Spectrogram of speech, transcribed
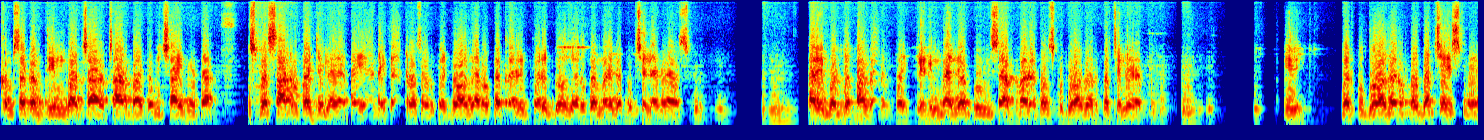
कम से कम तीन बार, चार चार बार कभी चाय पीता उसमें साठ रुपए चले जाता है यानी कि अठारह सौ रुपए, दो हज़ार रुपए, करीब करीब दो हज़ार रुपए महीने को चले गए उसको करीब बोलते पंद्रह रुपए लेकिन महीने को हिसाब करे तो उसको दो हज़ार रुपए चले जाते। मेरे को दो हज़ार रुपए बचे इसमें।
